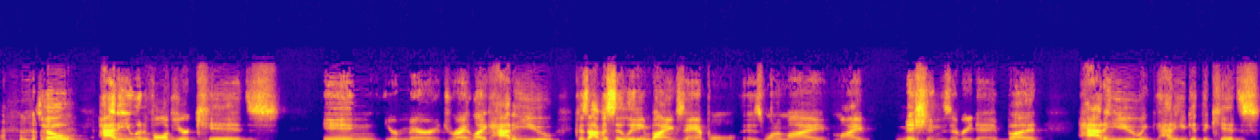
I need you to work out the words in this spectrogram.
so how do you involve your kids in your marriage right like how do you because obviously leading by example is one of my my missions every day but how do you how do you get the kids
